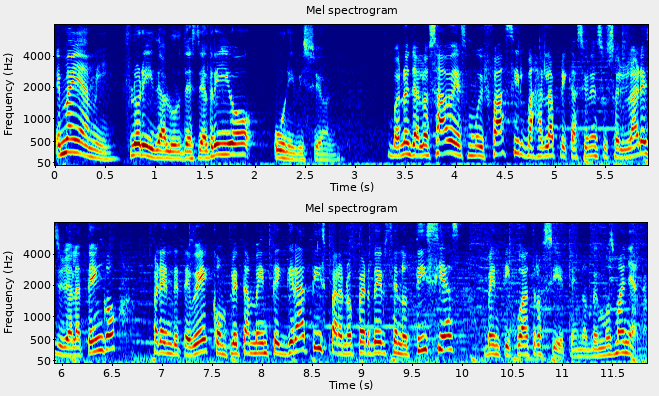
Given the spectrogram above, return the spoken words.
En Miami, Florida, Lourdes del Río, Univisión. Bueno, ya lo sabes, muy fácil bajar la aplicación en sus celulares, yo ya la tengo. Prende TV completamente gratis para no perderse noticias 24/7. Nos vemos mañana.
